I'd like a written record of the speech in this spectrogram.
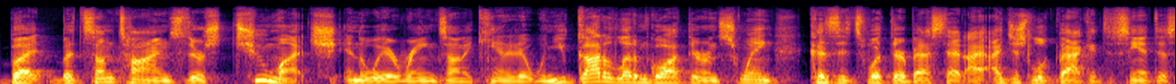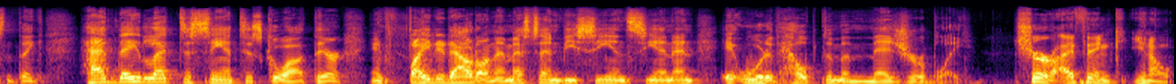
but but sometimes there's too much in the way of reins on a candidate when you got to let them go out there and swing because it's what they're best at. I, I just look back at DeSantis and think had they let DeSantis go out there and fight it out on MSNBC and CNN, it would have helped him immeasurably. Sure, I think you know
